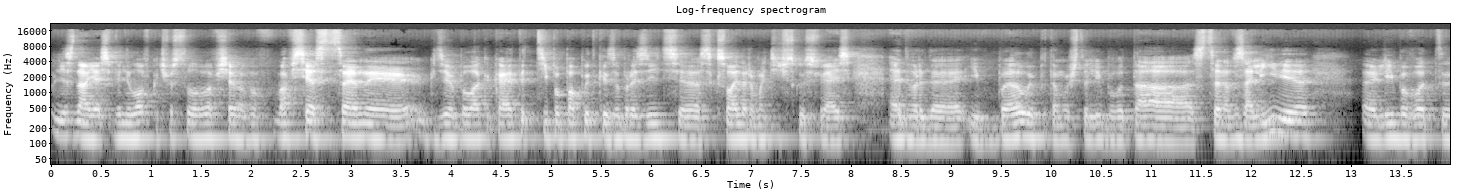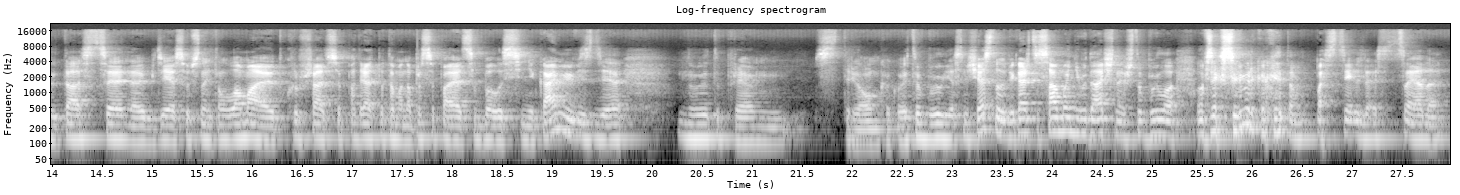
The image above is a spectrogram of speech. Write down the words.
не знаю, я себя неловко чувствовала вообще во, во все сцены, где была какая-то типа попытка изобразить э, сексуально-романтическую связь Эдварда и Беллы, потому что либо вот та сцена в заливе, либо вот э, та сцена, где, собственно, они там ломают, крушат все подряд, потом она просыпается, была с синяками везде. Ну, это прям стрём какой-то был, если честно. Мне кажется, самое неудачное, что было во всех «Сумерках», это постельная сцена.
